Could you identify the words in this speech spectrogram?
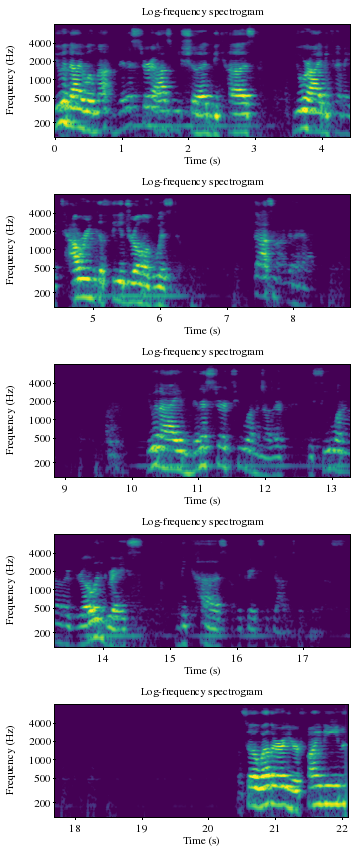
You and I will not minister as we should because you or I become a towering cathedral of wisdom. That's not going to happen. You and I minister to one another. We see one another grow in grace because of the grace of God that's working in us. And so, whether you're finding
